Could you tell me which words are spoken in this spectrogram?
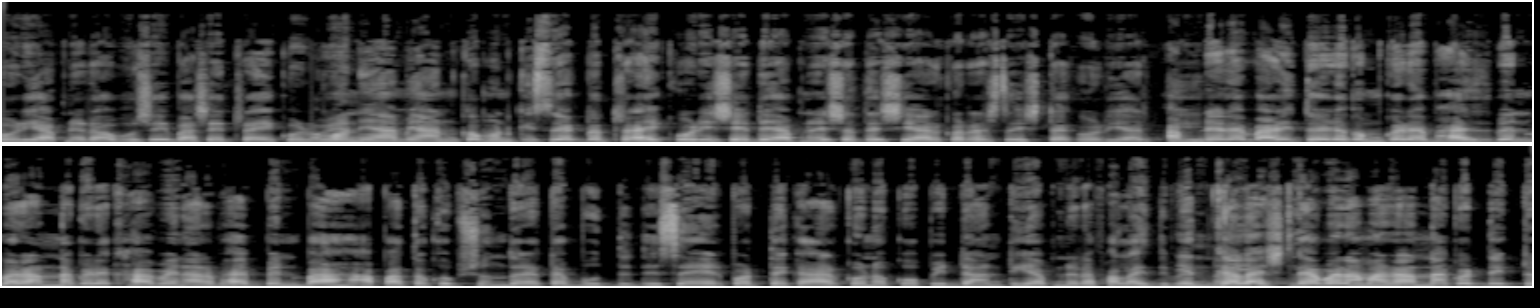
করি। আপনারা অবশ্যই বাসায় ট্রাই করবেন। তখনই আমি আনকমন কিছু একটা ট্রাই করি সেটাই আপনাদের সাথে শেয়ার করার চেষ্টা করি আর কি। আপনারা বাড়িতে এরকম করে ভাজবেন বা রান্না করে খাবেন আর ভাববেন বা আপাতত খুব সুন্দর একটা বুদ্ধি দিছে এরপর থেকে আর কোনো কপির ডান্টি আপনারা ফালাই দিবেন না। শীতকাল আসলে আবার আমার রান্না করতে একটু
